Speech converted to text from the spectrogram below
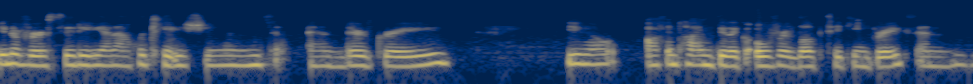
university and applications and their grades. You know, oftentimes they like overlook taking breaks and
